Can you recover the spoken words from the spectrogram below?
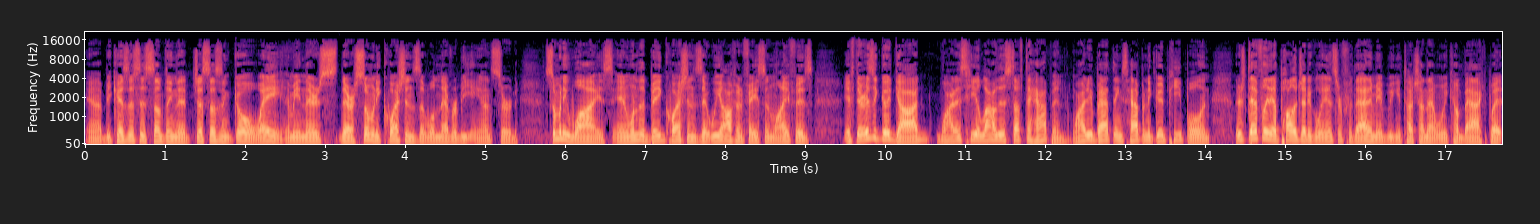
Yeah, because this is something that just doesn't go away. I mean, there's there are so many questions that will never be answered, so many whys, and one of the big questions that we often face in life is if there is a good God, why does He allow this stuff to happen? Why do bad things happen to good people? And there's definitely an apologetical answer for that, and maybe we can touch on that when we come back. But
